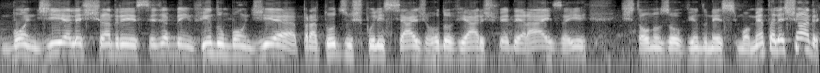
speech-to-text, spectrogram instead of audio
Bom dia, Alexandre. Seja bem-vindo. Um bom dia para todos os policiais rodoviários federais aí que estão nos ouvindo nesse momento. Alexandre,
